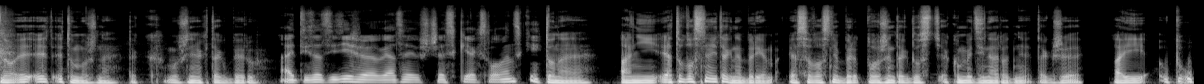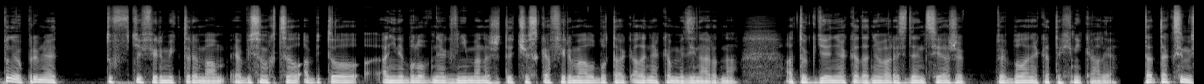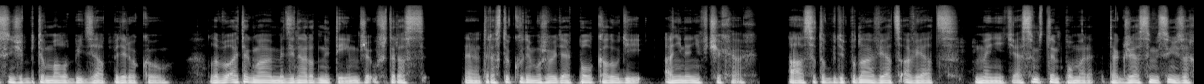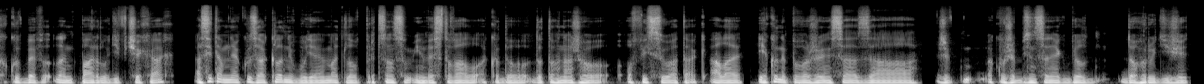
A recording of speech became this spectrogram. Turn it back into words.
no je, je, je to možné, tak možno nejak tak berú. Aj ty sa cítiš viacej už český, jak slovenský? To ne, ani, ja to vlastne aj tak neberiem. Ja sa vlastne ber, považujem tak dosť ako medzinárodne, takže aj úplne úprimne tu v tie firmy, ktoré mám, ja by som chcel, aby to ani nebolo nejak vnímané, že to je česká firma alebo tak, ale nejaká medzinárodná. A to, kde je nejaká daňová rezidencia, že to bola nejaká technikália ta, tak si myslím, že by to malo byť za 5 rokov. Lebo aj tak máme medzinárodný tým, že už teraz, neviem, teraz to kľudne môže byť aj polka ľudí, ani není v Čechách. A sa to bude podľa mňa viac a viac meniť. Ja si myslím ten pomer. Takže ja si myslím, že za chvíľku bude len pár ľudí v Čechách. Asi tam nejakú základňu budeme mať, lebo predsa som investoval ako do, do toho nášho ofisu a tak, ale ako nepovažujem sa za, že akože by som sa nejak byl do hrudi, že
